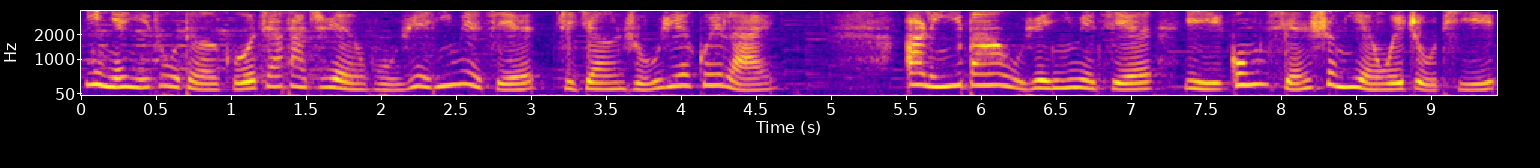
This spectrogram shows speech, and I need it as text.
一年一度的国家大剧院五月音乐节即将如约归来。二零一八五月音乐节以“弓弦盛宴”为主题，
